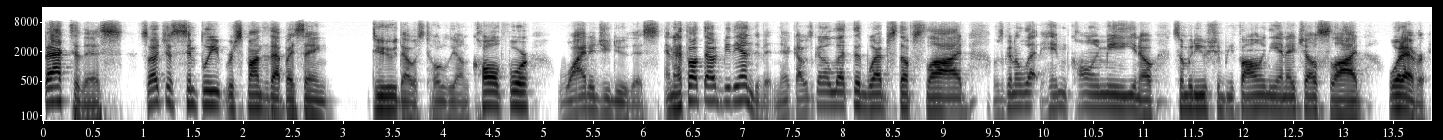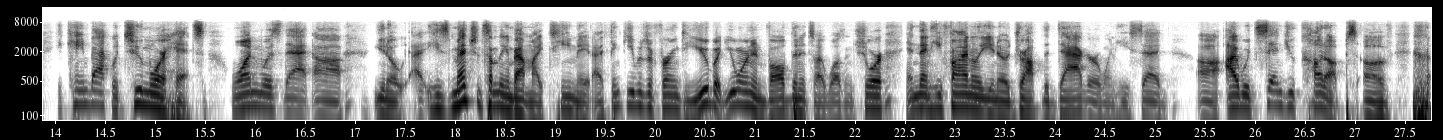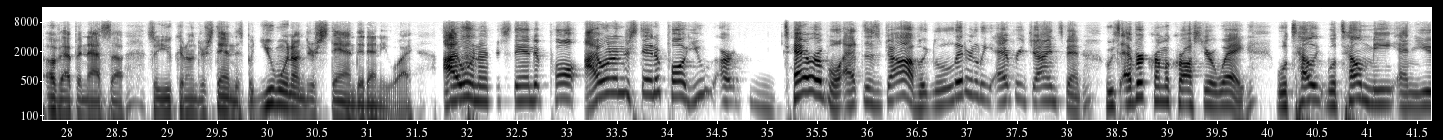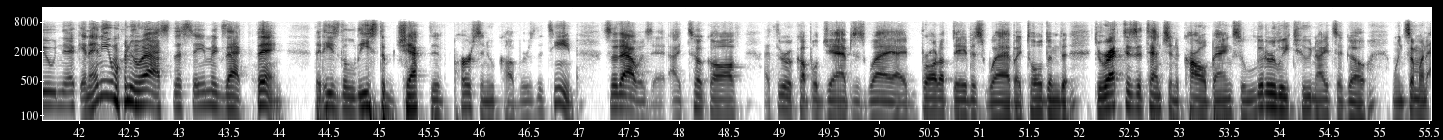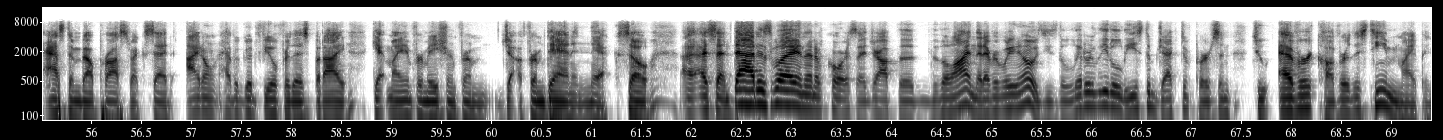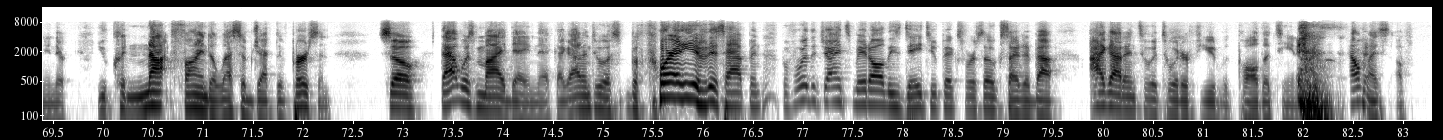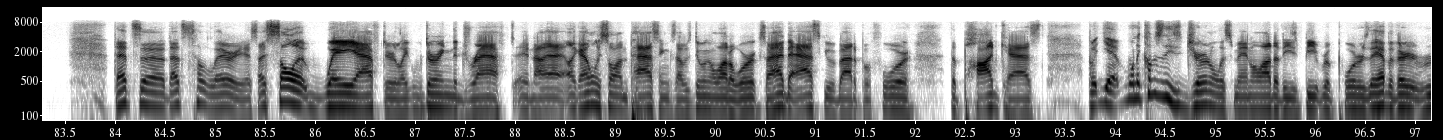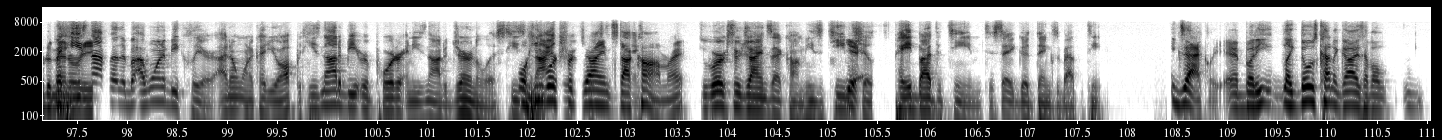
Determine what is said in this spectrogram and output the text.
back to this. So I just simply respond to that by saying, dude, that was totally uncalled for. Why did you do this? And I thought that would be the end of it, Nick. I was going to let the web stuff slide. I was going to let him calling me, you know, somebody who should be following the NHL slide, whatever. He came back with two more hits. One was that, uh, you know, uh, he's mentioned something about my teammate. I think he was referring to you, but you weren't involved in it, so I wasn't sure. And then he finally, you know, dropped the dagger when he said, uh, I would send you cut ups of of Epenesa so you can understand this, but you wouldn't understand it anyway. I wouldn't understand it, Paul. I wouldn't understand it, Paul. You are terrible at this job. Like literally every Giants fan who's ever come across your way will tell will tell me and you, Nick, and anyone who asks the same exact thing that he's the least objective person who covers the team. So that was it. I took off. I threw a couple jabs his way. I brought up Davis Webb. I told him to direct his attention to Carl Banks, who literally two nights ago, when someone asked him about prospects, said, "I don't have a good feel for this, but I get my information from from Dan and Nick." So I, I sent that his way, and then of course I dropped the the line that everybody knows. He's the literally the least objective person to ever cover this team, in my opinion. There, you could not find a less objective person. So that was my day, Nick. I got into a before any of this happened, before the Giants made all these day two picks we're so excited about. I got into a Twitter feud with Paul Dottino. Tell myself. That's uh that's hilarious. I saw it way after, like during the draft, and I like I only saw it in passing because I was doing a lot of work, so I had to ask you about it before the podcast. But yeah, when it comes to these journalists, man, a lot of these beat reporters, they have a very rudimentary. But, he's not, but, but I want to be clear. I don't want to cut you off, but he's not a beat reporter and he's not a journalist. He's well, he works for Giants.com, right? He works for Giants.com. He's a team yeah. paid by the team to say good things about the team. Exactly, but he like those kind of guys have a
